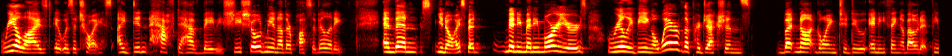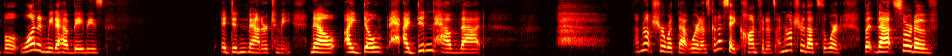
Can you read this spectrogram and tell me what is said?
realized it was a choice. I didn't have to have babies. She showed me another possibility. And then, you know, I spent many, many more years really being aware of the projections but not going to do anything about it. People wanted me to have babies. It didn't matter to me. Now, I don't I didn't have that I'm not sure what that word. I was going to say confidence. I'm not sure that's the word, but that sort of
